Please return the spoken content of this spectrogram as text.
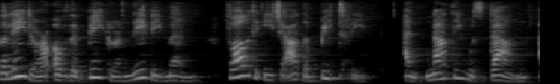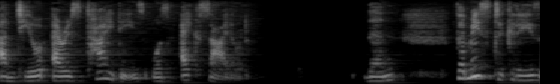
the leader of the bigger navy men, fought each other bitterly, and nothing was done until Aristides was exiled. Then Themistocles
